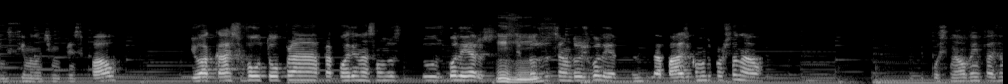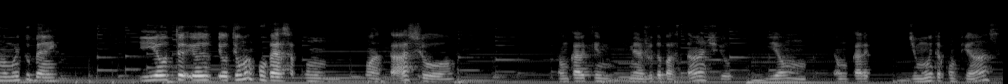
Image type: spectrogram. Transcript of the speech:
em cima no time principal e o Acácio voltou para a coordenação dos, dos goleiros, uhum. de todos os treinadores de goleiro, tanto da base como do profissional. E, por sinal, vem fazendo muito bem. E eu, te, eu, eu tenho uma conversa com, com o Acácio é um cara que me ajuda bastante eu, e é um, é um cara de muita confiança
